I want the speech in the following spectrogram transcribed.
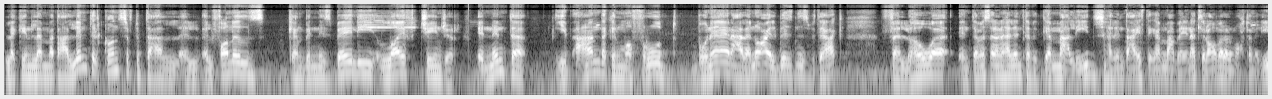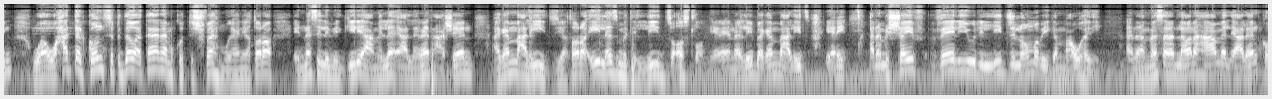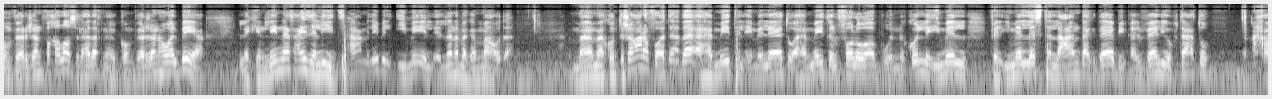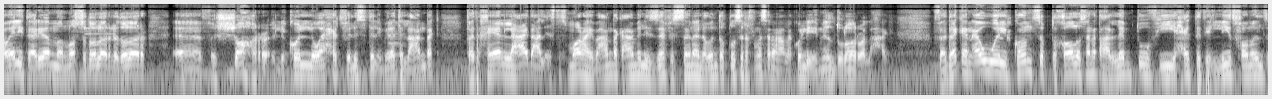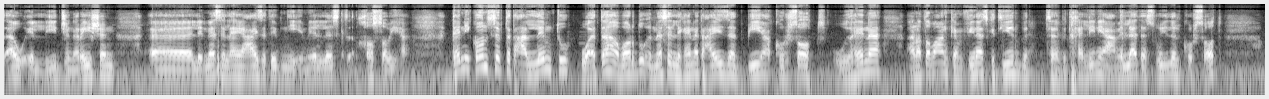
لكن لما اتعلمت ال concept بتاع ال funnels كان بالنسبة لي life changer إن أنت يبقى عندك المفروض بناء على نوع ال business بتاعك فاللي هو أنت مثلا هل أنت بتجمع leads هل أنت عايز تجمع بيانات للعملاء المحتملين؟ وحتى ال concept ده وقتها أنا ما كنتش فاهمه. يعني يا ترى الناس اللي بتجيلي أعمل لها إعلانات عشان أجمع leads يا ترى إيه لازمة ال leads أصلا؟ يعني أنا ليه بجمع leads يعني أنا مش شايف value للل leads اللي هم بيجمعوها دي. أنا مثلا لو أنا هعمل إعلان conversion فخلاص الهدف من ال conversion هو البيع. لكن ليه الناس عايزة leads هعمل إيه بالإيميل اللي أنا بجمعه ده؟ ما ما كنتش أعرف وقتها بقى أهمية الإيميلات وأهمية ال follow up وإن كل إيميل في ال email list اللي عندك ده بيبقى ال value بتاعته حوالي تقريبا من نص دولار لدولار في الشهر لكل واحد في لستة الإيميلات اللي عندك. فتخيل العائد على الاستثمار هيبقى عندك عامل إزاي في السنة لو أنت بتصرف مثلا على كل إيميل دولار ولا حاجة. فده كان أول concept خالص أنا اتعلمته في حتة ال lead funnels أو ال lead generation آه للناس اللي هي عايزة تبني email list خاصة بيها. تاني concept اتعلمته وقتها برضو الناس اللي كانت عايزة تبيع كورسات. وهنا أنا طبعا كان في ناس كتير بت بتخليني أعمل لها تسويق للكورسات.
